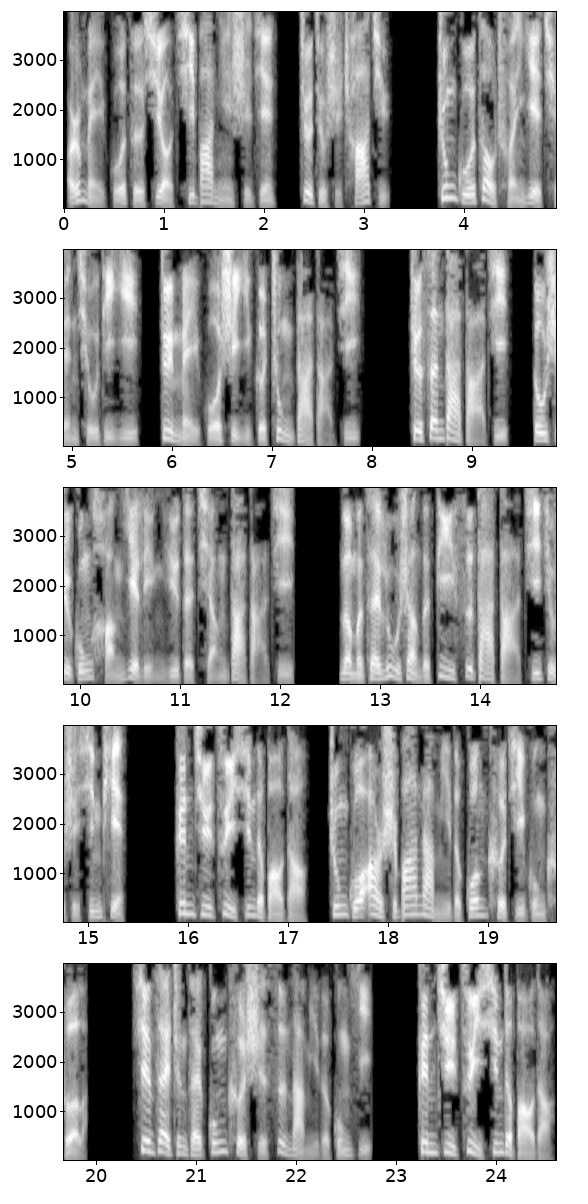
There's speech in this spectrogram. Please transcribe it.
而美国则需要七八年时间，这就是差距。中国造船业全球第一，对美国是一个重大打击。这三大打击。都是工行业领域的强大打击。那么，在路上的第四大打击就是芯片。根据最新的报道，中国二十八纳米的光刻机攻克了，现在正在攻克十四纳米的工艺。根据最新的报道，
